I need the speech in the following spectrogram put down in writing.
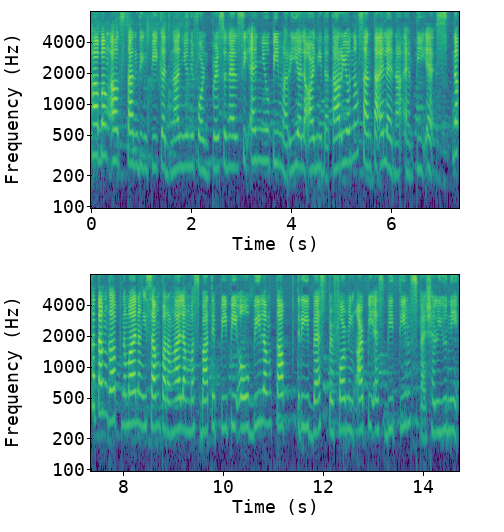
Habang outstanding PICAD non-uniformed personnel si NUP Maria Laarni Datario ng Santa Elena MPS. Nakatanggap naman ng isang parangalang Masbate PPO bilang top 3 best performing RPSB Team Special Unit.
